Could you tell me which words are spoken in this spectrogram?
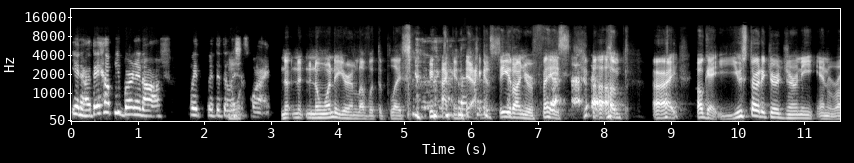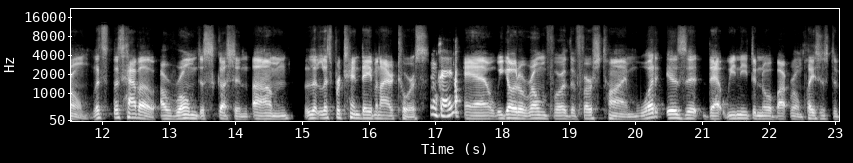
you know, they help you burn it off with with the delicious no, wine. No, no, no, wonder you're in love with the place. I can I can see it on your face. Um, all right. Okay. You started your journey in Rome. Let's let's have a, a Rome discussion. Um, let, us pretend Dave and I are tourists. Okay. And we go to Rome for the first time. What is it that we need to know about Rome? Places to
